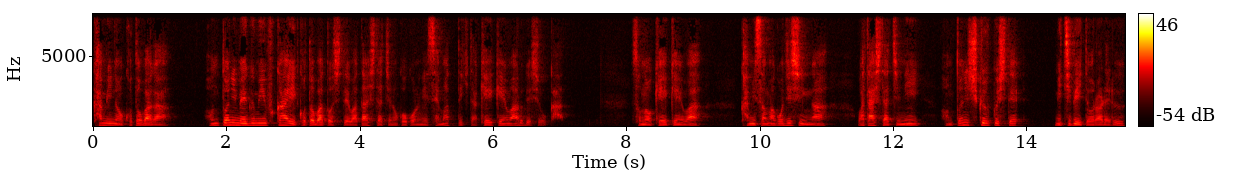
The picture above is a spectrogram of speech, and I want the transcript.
神の言葉が本当に恵み深い言葉として私たちの心に迫ってきた経験はあるでしょうか？その経験は神様ご自身が私たちに本当に祝福して導いておられる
